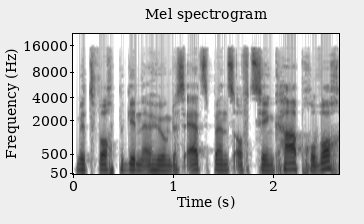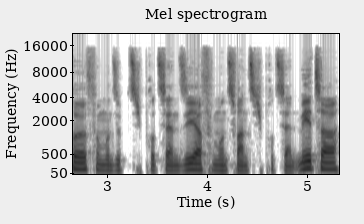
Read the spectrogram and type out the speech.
Mittwoch Beginn Erhöhung des Adspends auf 10k pro Woche, 75% SEA, 25% Meta.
